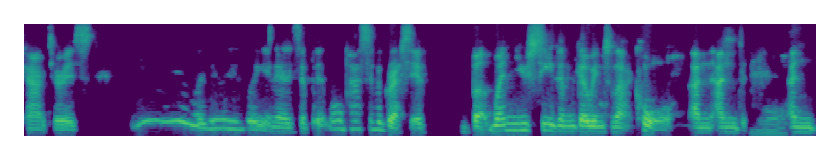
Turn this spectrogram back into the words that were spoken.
character is, you know, it's a bit more passive aggressive. But when you see them go into that core and and and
